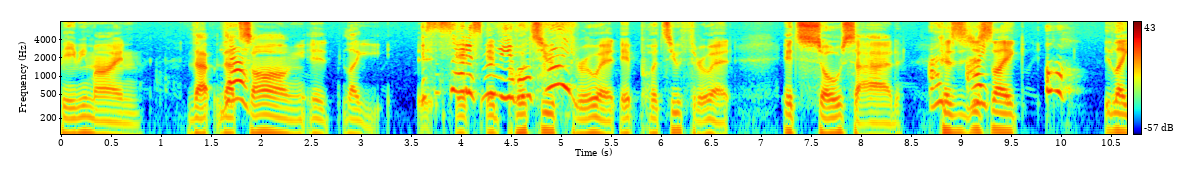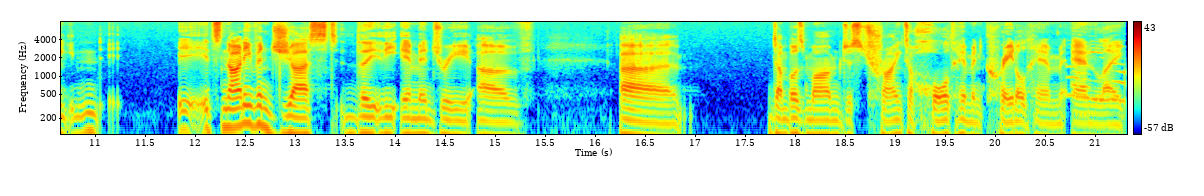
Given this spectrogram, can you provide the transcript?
Baby Mine. That that Yeah. song it like It's the it- saddest it, movie all puts you through it. It puts you through it. It's so sad cuz it's just I- like Oh, like it's not even just the the imagery of uh Dumbo's mom just trying to hold him and cradle him and like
